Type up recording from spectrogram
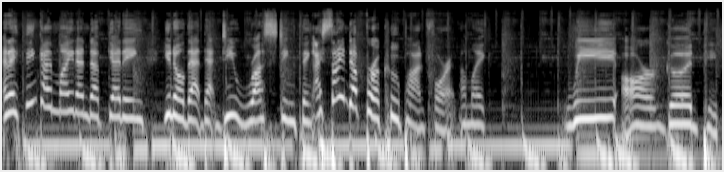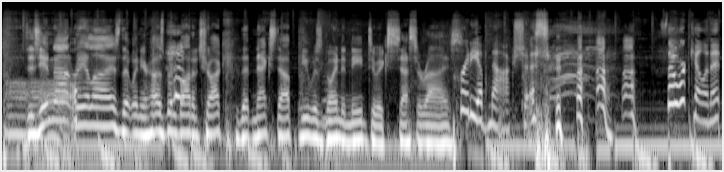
and I think I might end up getting you know that that derusting thing. I signed up for a coupon for it. I'm like, we are good people. Did you not realize that when your husband bought a truck, that next up he was going to need to accessorize? pretty obnoxious. so we're killing it.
